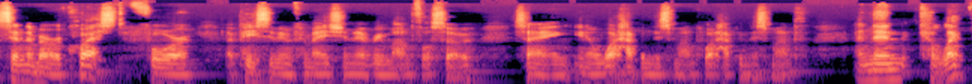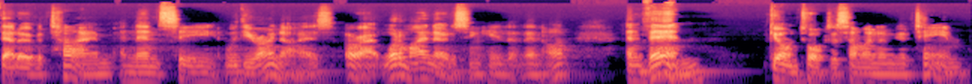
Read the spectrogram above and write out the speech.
send them a request for a piece of information every month or so saying, you know, what happened this month? What happened this month? And then collect that over time and then see with your own eyes, all right, what am I noticing here that they're not? And then go and talk to someone on your team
